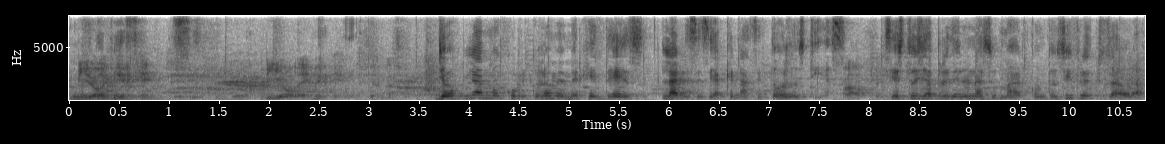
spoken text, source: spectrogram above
Muy difícil. Bioemergente. Yo llamo currículum emergente es la necesidad que nace todos los días. Ah, si estos ya aprendieron a sumar con dos cifras, entonces ahora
